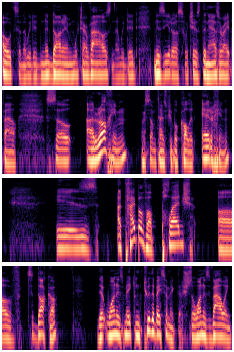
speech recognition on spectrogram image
oaths, and then we did Nedarim, which are vows, and then we did Naziros, which is the Nazarite vow. So, Arochim, or sometimes people call it Erchin, is a type of a pledge of tzedakah that one is making to the Beis Hamikdash. So one is vowing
